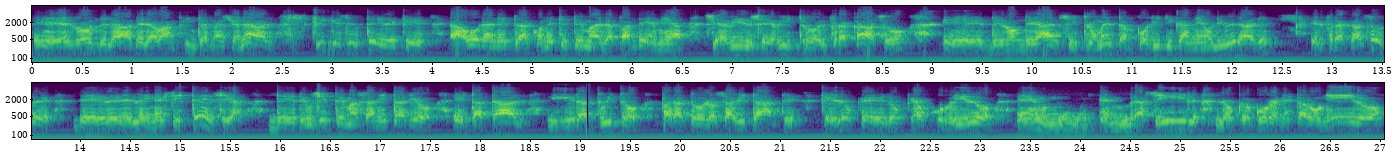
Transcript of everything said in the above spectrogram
eh, el rol de la, de la banca internacional. Fíjense ustedes que ahora en esta, con este tema de la pandemia se ha, visto el fracaso eh, de donde se instrumentan políticas neoliberales, el fracaso de, de, la inexistencia de, de, un sistema sanitario estatal y gratuito para todos los habitantes, que es lo que, lo que ha ocurrido en, en Brasil, lo que ocurre en Estados Unidos,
